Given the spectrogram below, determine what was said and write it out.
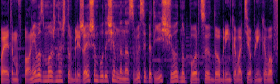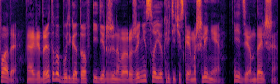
Поэтому вполне возможно, что в ближайшем будущем на нас высыпят еще одну порцию добренького тепленького фада. А ввиду этого будь готов держи на вооружении свое критическое мышление. Идем дальше.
